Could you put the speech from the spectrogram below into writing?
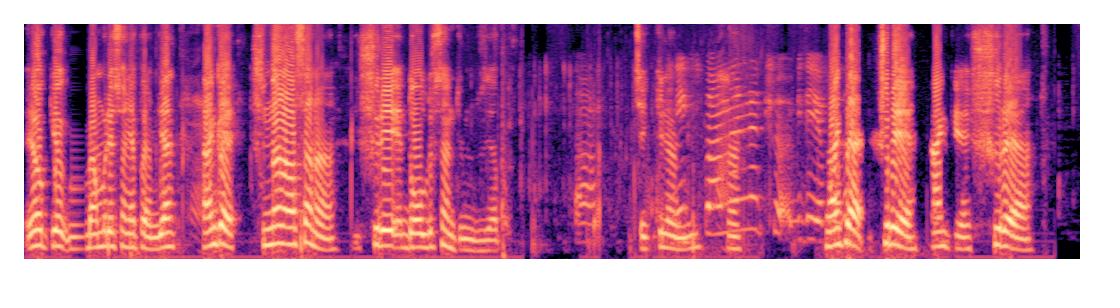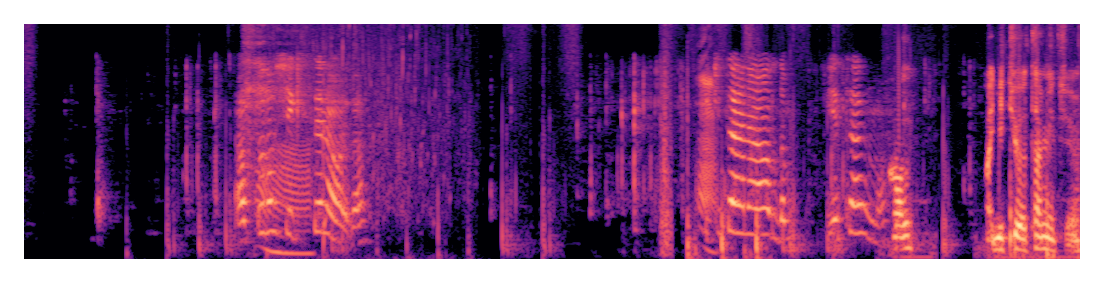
Yok yok ben buraya sonra yaparım gel. Kanka şundan alsana. Şurayı doldursana dümdüz yap. Tamam. Çekil İlk önünü. Çö- bir de yapalım. Kanka şuraya. Kanka şuraya. Abdullah çekilsene orada. İki tane aldım. Yeter mi? Al. Aa, Yetiyor tam yetiyor.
